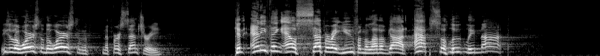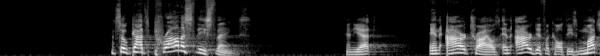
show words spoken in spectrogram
These are the worst of the worst in the, first century. Can anything else separate you from the love of God? Absolutely not. And so God's promised these things. And yet, in our trials, in our difficulties, much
